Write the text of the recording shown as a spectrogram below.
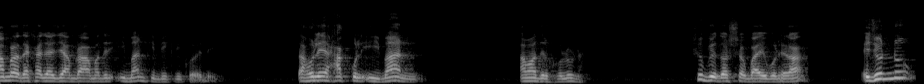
আমরা দেখা যায় যে আমরা আমাদের ইমানকে বিক্রি করে দিই। তাহলে হাকুল ইমান আমাদের হলো না। সুপ্রিয় দর্শক, ভাই বোনেরা এই জন্য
